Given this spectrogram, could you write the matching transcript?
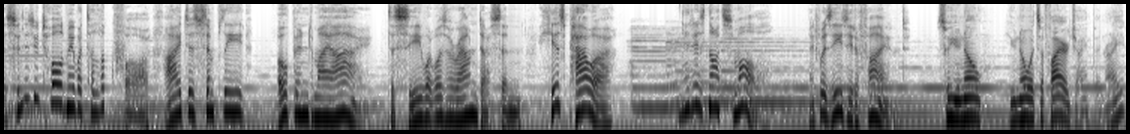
As soon as you told me what to look for, I just simply opened my eye to see what was around us, and his power, it is not small. It was easy to find. So you know, you know it's a fire giant then, right?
